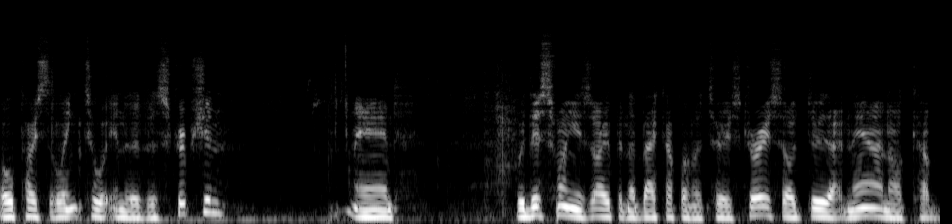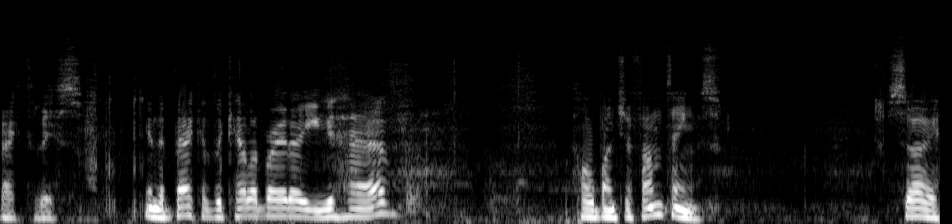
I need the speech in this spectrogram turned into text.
I'll post a link to it in the description. And with this one you just open the back up on the two screws. So I'll do that now and I'll cut back to this. In the back of the calibrator you have a whole bunch of fun things. So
